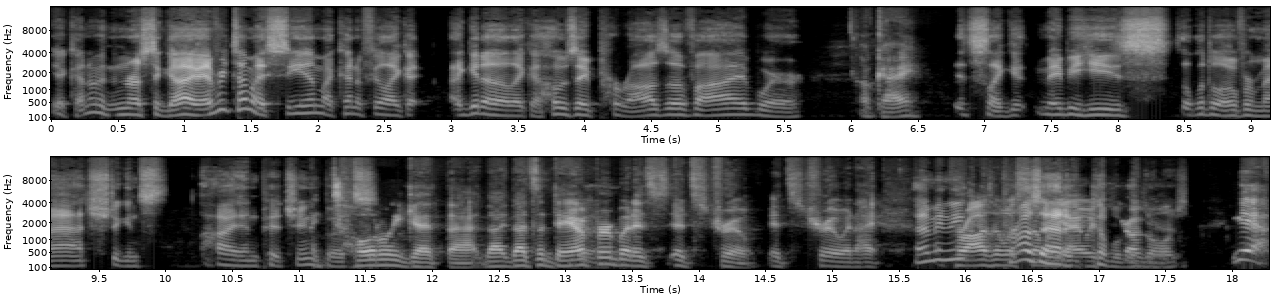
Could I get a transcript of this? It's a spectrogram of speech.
yeah, kind of an interesting guy. Every time I see him, I kind of feel like I, I get a like a Jose Peraza vibe where Okay. It's like maybe he's a little overmatched against high end pitching. I but totally get that. that. That's a damper, but it's it's true. It's true. And I I mean, Peraza was Peraza had a couple struggled. years. Yeah,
